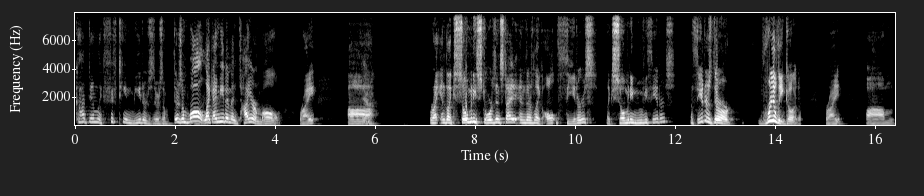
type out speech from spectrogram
goddamn like 15 meters. There's a there's a mall. Like I mean an entire mall, right? Uh yeah. right, and like so many stores inside, and there's like all theaters, like so many movie theaters. The theaters there are really good, right? Um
